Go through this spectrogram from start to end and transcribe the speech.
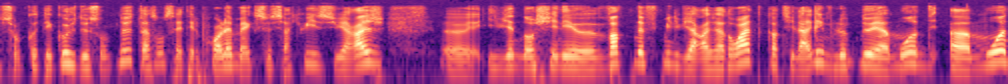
sur le côté gauche de son pneu. De toute façon, ça a été le problème avec ce circuit, ce virage. ils viennent d'enchaîner 29 000 virages à droite. Quand il arrive, le pneu est à moins, à moins,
